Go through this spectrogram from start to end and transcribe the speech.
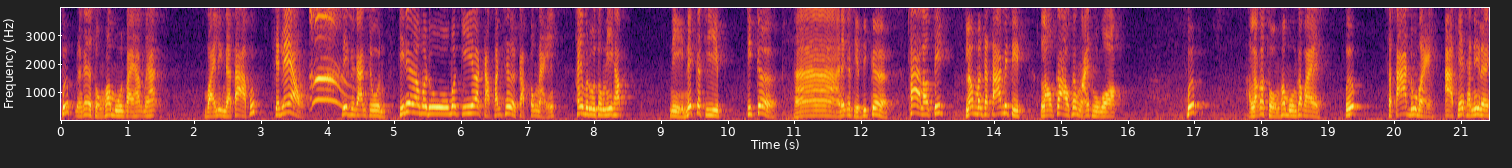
ปุ๊บมันก็จะส่งข้อมูลไปครับนะฮะไวลิง Data ปุ๊บเสร็จแล้ว นี่คือการจูน ทีนี้เรามาดูเมื่อกี้ว่ากับพันเชอร์กับตรงไหน ให้มาดูตรงนี้ครับ นี่ Negative Ticker อ่า Negative Ticker ถ้าเราติ๊กแล้วมันสตาร์ทไม่ติด เราก็เอาเครื่องหมายถูกออกปุ๊บเราก็ส่งข้อมูลเข้าไปปุ๊บสตาร์ทดูใหม่อ่าเทสคันนี้เลย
